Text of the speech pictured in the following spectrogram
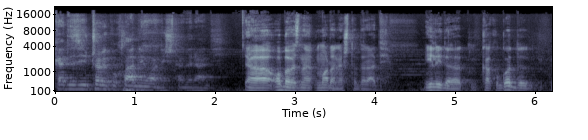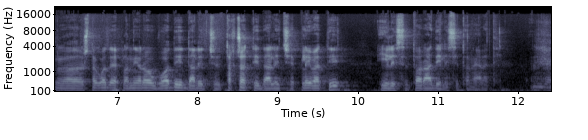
kada si čovjek u hladnoj vodi, šta da radi? A, obavezno mora nešto da radi. Ili da, kako god, šta god da je planirao u vodi, da li će trčati, da li će plivati, ili se to radi, ili se to ne radi. Da.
